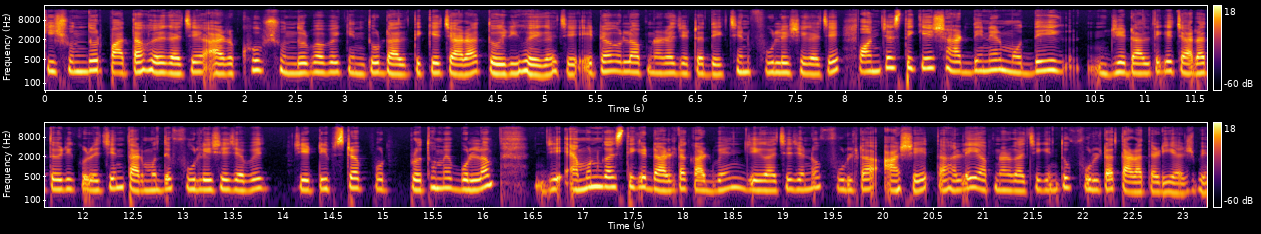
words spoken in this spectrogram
কি সুন্দর পাতা হয়ে গেছে আর খুব সুন্দরভাবে কিন্তু ডাল থেকে চারা তৈরি হয়ে গেছে। এটা হলো আপনারা যেটা দেখছেন, ফুল এসে গেছে। পঞ্চাশ থেকে ষাট দিনের মধ্যেই যে ডাল থেকে চারা তৈরি করেছেন, তার মধ্যে ফুল এসে যাবে। যে টিপসটা প্রথমে বললাম যে এমন গাছ থেকে ডালটা কাটবেন যে গাছে যেন ফুলটা আসে তাহলেই আপনার গাছে কিন্তু ফুলটা তাড়াতাড়ি আসবে।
